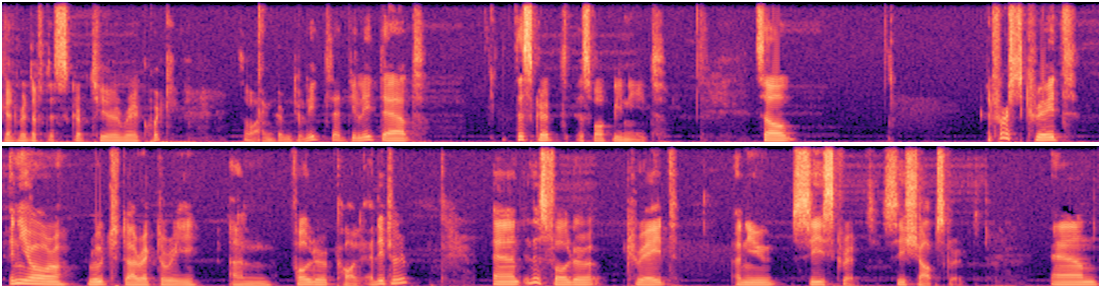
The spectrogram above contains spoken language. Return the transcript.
get rid of the script here real quick. So I'm going to delete that. Delete that. This script is what we need. So at first create in your root directory a folder called editor. And in this folder, create a new C script, C sharp script. And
